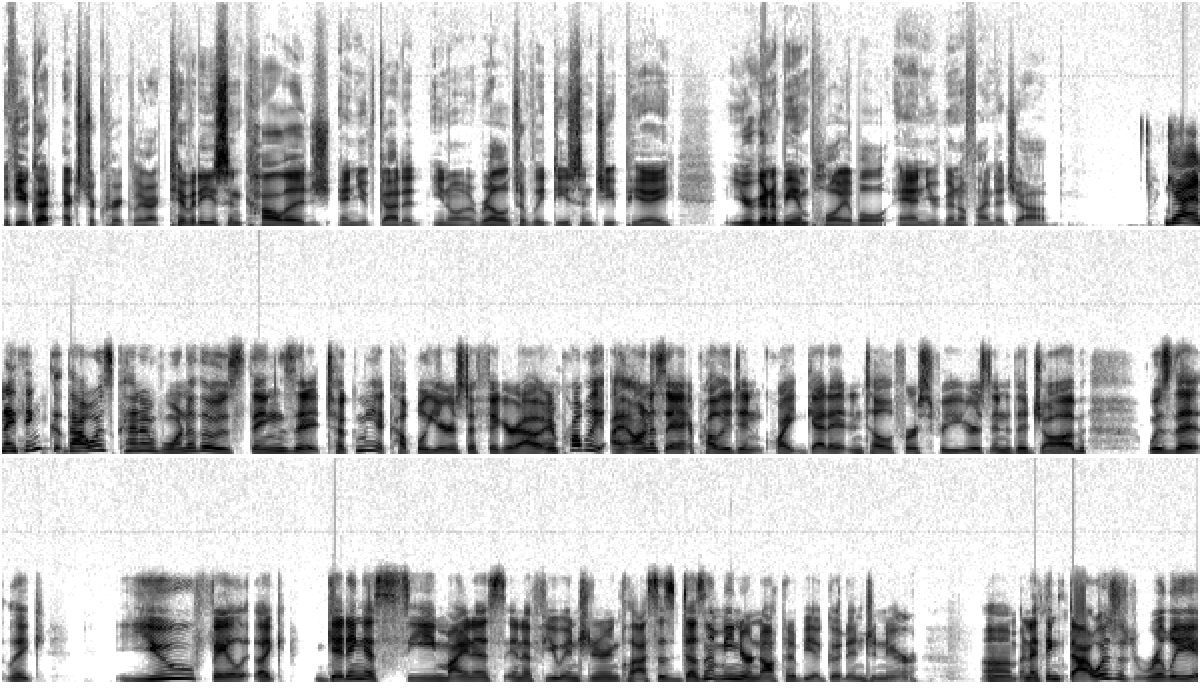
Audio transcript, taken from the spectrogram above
if you've got extracurricular activities in college and you've got a you know a relatively decent GPA, you're going to be employable and you're going to find a job. Yeah, and I think that was kind of one of those things that it took me a couple years to figure out. And probably I honestly I probably didn't quite get it until the first few years into the job was that like you fail like getting a C minus in a few engineering classes doesn't mean you're not going to be a good engineer. Um, and I think that was really,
